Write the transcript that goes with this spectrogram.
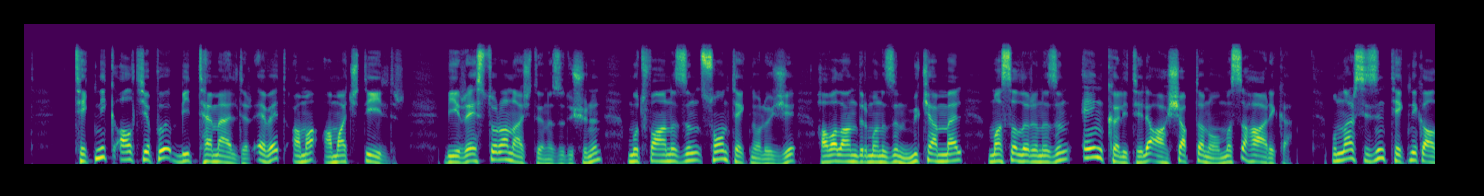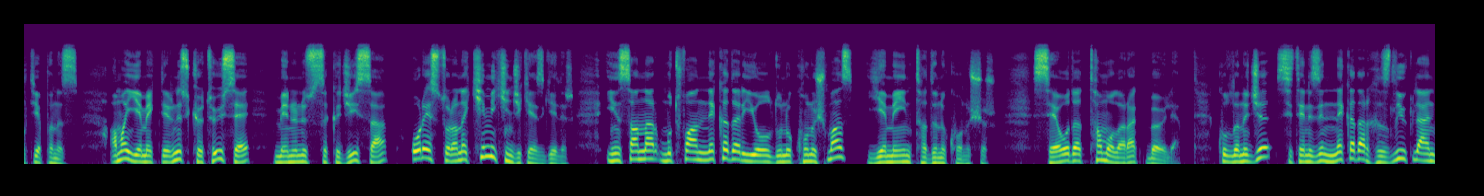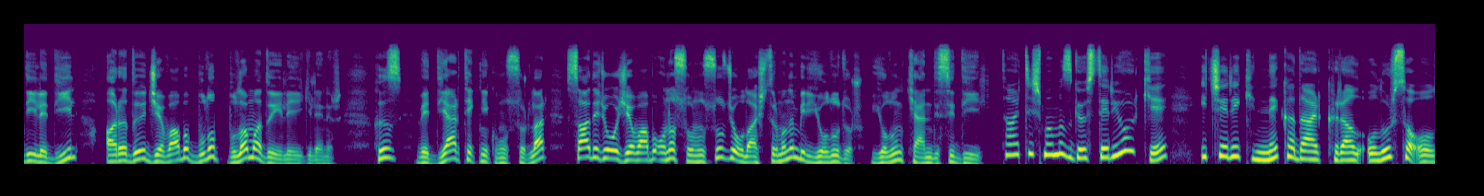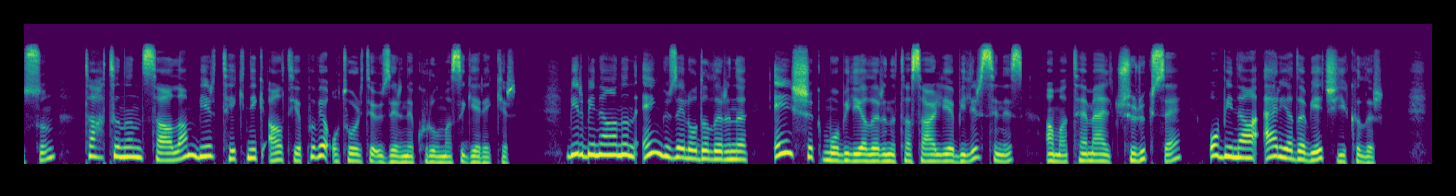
Teknik altyapı bir temeldir, evet ama amaç değildir. Bir restoran açtığınızı düşünün, mutfağınızın son teknoloji, havalandırmanızın mükemmel, masalarınızın en kaliteli ahşaptan olması harika. Bunlar sizin teknik altyapınız. Ama yemekleriniz kötüyse, menünüz sıkıcıysa, o restorana kim ikinci kez gelir? İnsanlar mutfağın ne kadar iyi olduğunu konuşmaz, yemeğin tadını konuşur. SEO da tam olarak böyle. Kullanıcı sitenizin ne kadar hızlı yüklendiğiyle değil, aradığı cevabı bulup bulamadığı ile ilgilenir. Hız ve diğer teknik unsurlar sadece o cevabı ona sorunsuzca ulaştırmanın bir yoludur. Yolun kendisi değil. Tartışmamız gösteriyor ki içerik ne kadar kral olursa olsun tahtının sağlam bir teknik altyapı ve otorite üzerine kurulması gerekir. Bir binanın en güzel odalarını, en şık mobilyalarını tasarlayabilirsiniz ama temel çürükse o bina er ya da geç yıkılır.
